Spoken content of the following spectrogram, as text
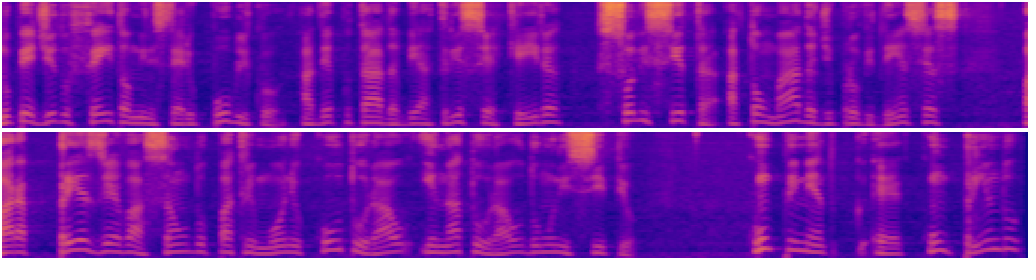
No pedido feito ao Ministério Público, a deputada Beatriz Cerqueira solicita a tomada de providências para preservação do patrimônio cultural e natural do município, é, cumprindo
